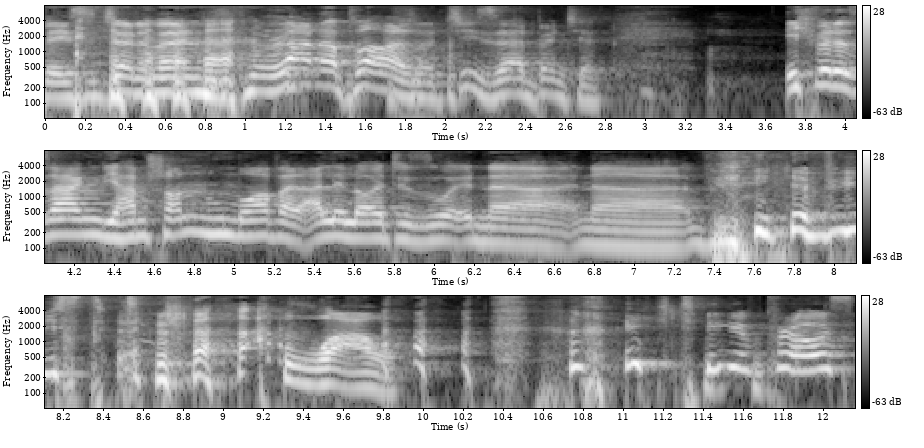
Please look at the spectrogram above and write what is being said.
Ladies and Gentlemen, round of applause, Giselle Bündchen. Ich würde sagen, die haben schon einen Humor, weil alle Leute so in der, in der, in der Wüste Wow. richtige Pros.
